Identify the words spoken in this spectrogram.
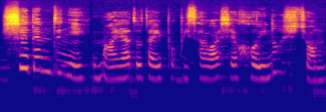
7 dni. Maja tutaj popisała się hojnością.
